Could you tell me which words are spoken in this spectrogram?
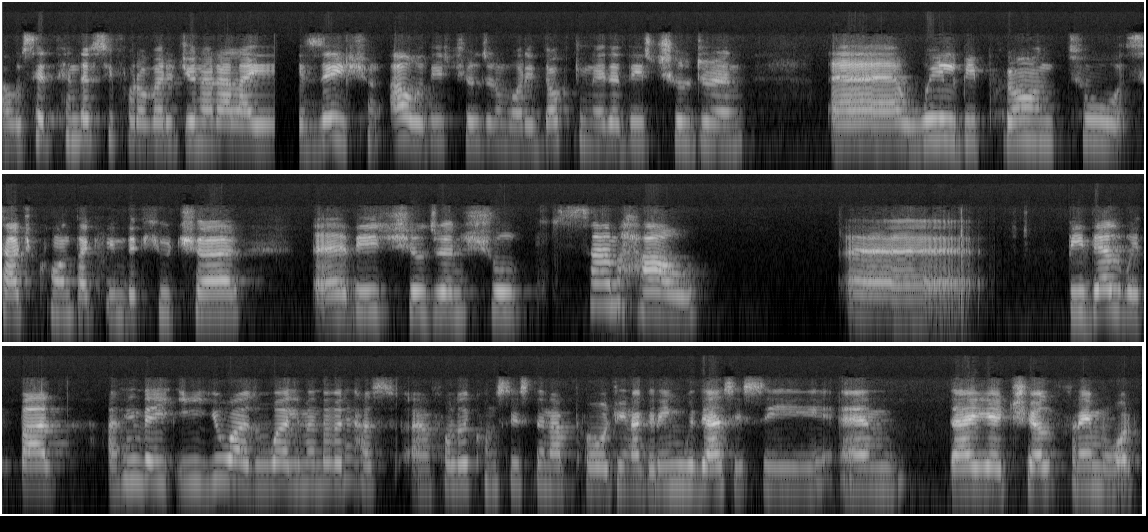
I would say, tendency for overgeneralization. Oh, these children were indoctrinated. These children uh, will be prone to such contact in the future. Uh, these children should somehow uh, be dealt with. But I think the EU as well, even though it has uh, followed a consistent approach in agreeing with the ICC and the IHL framework,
